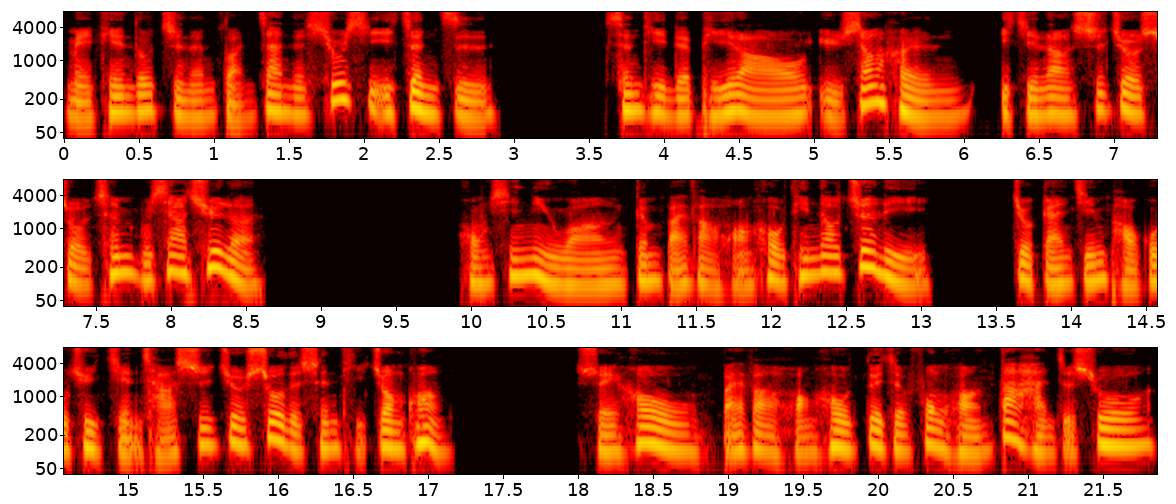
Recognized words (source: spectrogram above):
每天都只能短暂的休息一阵子。身体的疲劳与伤痕已经让施救兽撑不下去了。红心女王跟白发皇后听到这里，就赶紧跑过去检查施救兽的身体状况。随后，白发皇后对着凤凰大喊着说：“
